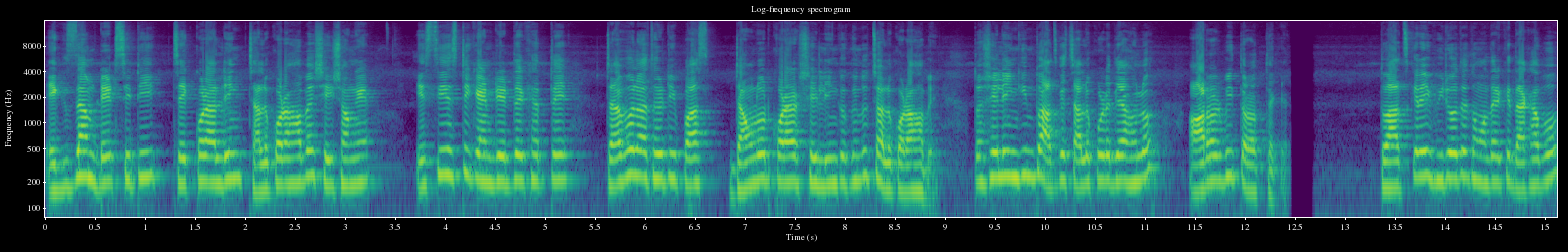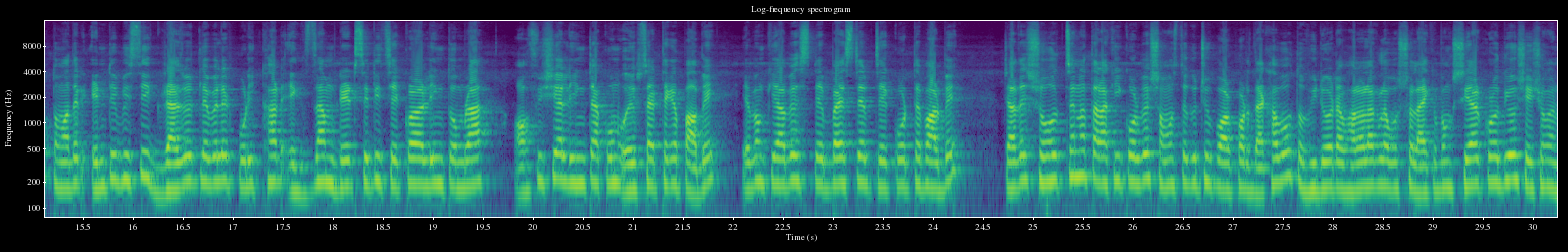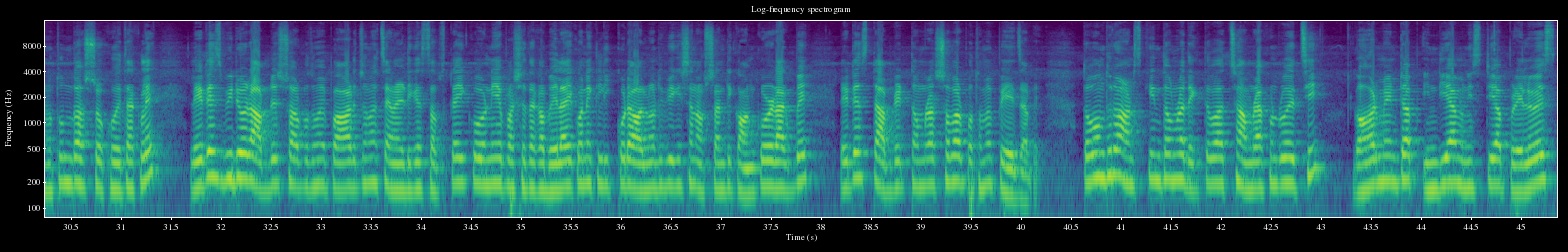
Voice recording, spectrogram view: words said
এক্সাম ডেট সিটি চেক করার লিঙ্ক চালু করা হবে। সেই সঙ্গে এসসি এসটি ক্যান্ডিডেটদের ক্ষেত্রে ট্রাভেল অথরিটি পাস ডাউনলোড করার সেই লিঙ্কও কিন্তু চালু করা হবে। তো সেই লিঙ্ক কিন্তু আজকে চালু করে দেওয়া হলো আরআরবির তরফ থেকে। তো আজকের এই ভিডিওতে তোমাদেরকে দেখাবো তোমাদের এনটিপিসি গ্র্যাজুয়েট লেভেলের পরীক্ষার এক্সাম ডেট সিটি চেক করার লিঙ্ক তোমরা অফিসিয়াল লিঙ্কটা কোন ওয়েবসাইট থেকে পাবে এবং কীভাবে স্টেপ বাই স্টেপ চেক করতে পারবে। যাদের শো হচ্ছে না, তারা কী করবে? সমস্ত কিছু পরপর দেখাবো। তো ভিডিওটা ভালো লাগলে অবশ্যই লাইক এবং শেয়ার করে দিও। সেই সঙ্গে নতুন দর্শক হয়ে থাকলে লেটেস্ট ভিডিওর আপডেট সবার প্রথমে পাওয়ার জন্য চ্যানেলটিকে সাবস্ক্রাইব করে নিয়ে পাশে থাকা বেল আইকনে ক্লিক করে অল নোটিফিকেশান অপশানটিকে অন করে রাখবে। লেটেস্ট আপডেট তোমরা সবার প্রথমে পেয়ে যাবে। তো বন্ধুরা অনস্ক্রিন তোমরা দেখতে পাচ্ছ, আমরা এখন রয়েছি government of India ministry of railways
